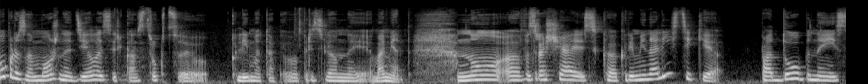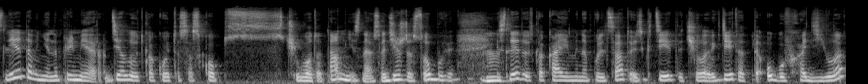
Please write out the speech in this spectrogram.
образом, можно делать реконструкцию климата в определенный момент. Но э, возвращаясь к криминалистике, подобные исследования, например, делают какой-то соскоб с чего-то там, не знаю, с одежды, с обуви, mm. исследуют, какая именно пыльца, то есть где этот человек, где эта обувь ходила,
